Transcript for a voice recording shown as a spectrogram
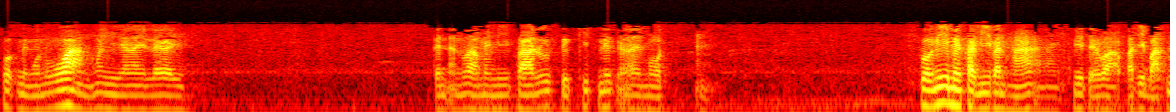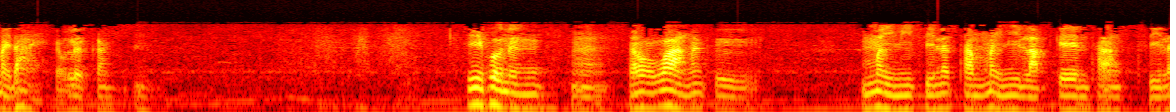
พวกหนึ่งมันว่างไม่มีอะไรเลย เป็นอันว่าไม่มีความรู้สึกคิดนึกอะไรหมด พวกนี้ไม่ค่อยมีปัญหาอะไรมีแต่ว่าปฏิบัติไม่ได้ก็เลิกกันที่พวกหนึ่งเขาว่างนั่นคือ ไม่มีศีลธรรม ไม่มีหลักเกณฑ์ทางศีล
